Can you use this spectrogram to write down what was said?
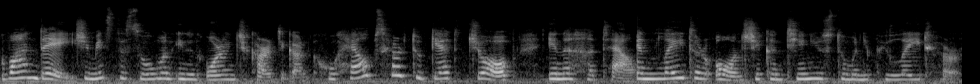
one day she meets this woman in an orange cardigan who helps her to get a job in a hotel. And later on she continues to manipulate her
